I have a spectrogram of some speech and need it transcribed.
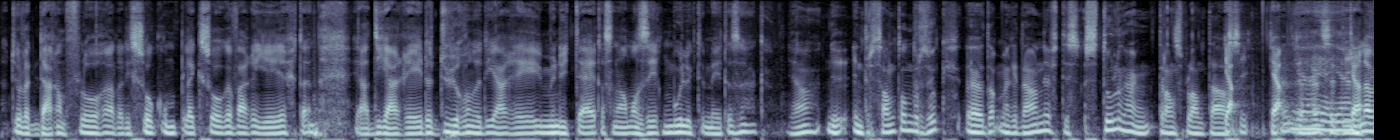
Natuurlijk darmflora, dat is zo complex, zo gevarieerd. En ja, diarree, de duur van de diarree, immuniteit, dat zijn allemaal zeer moeilijk te meten zaken. Ja, interessant onderzoek uh, dat men gedaan heeft, is stoelgangtransplantatie. Ja, ja. ja, mensen ja, die... ja. Dat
